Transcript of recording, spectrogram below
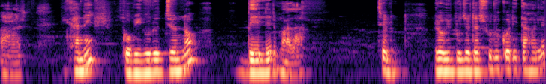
আর এখানে কবিগুরুর জন্য বেলের মালা। চলুন, রবি পুজোটা শুরু করি তাহলে।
